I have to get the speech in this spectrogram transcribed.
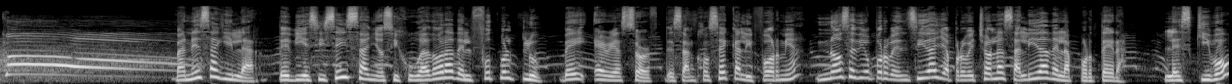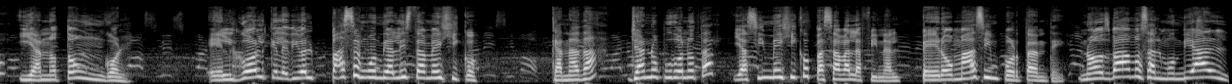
México! Vanessa Aguilar, de 16 años y jugadora del Fútbol Club Bay Area Surf de San José, California, no se dio por vencida y aprovechó la salida de la portera. La esquivó y anotó un gol. El gol que le dio el pase mundialista a México. Canadá ya no pudo anotar y así México pasaba a la final. Pero más importante, nos vamos al mundial.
